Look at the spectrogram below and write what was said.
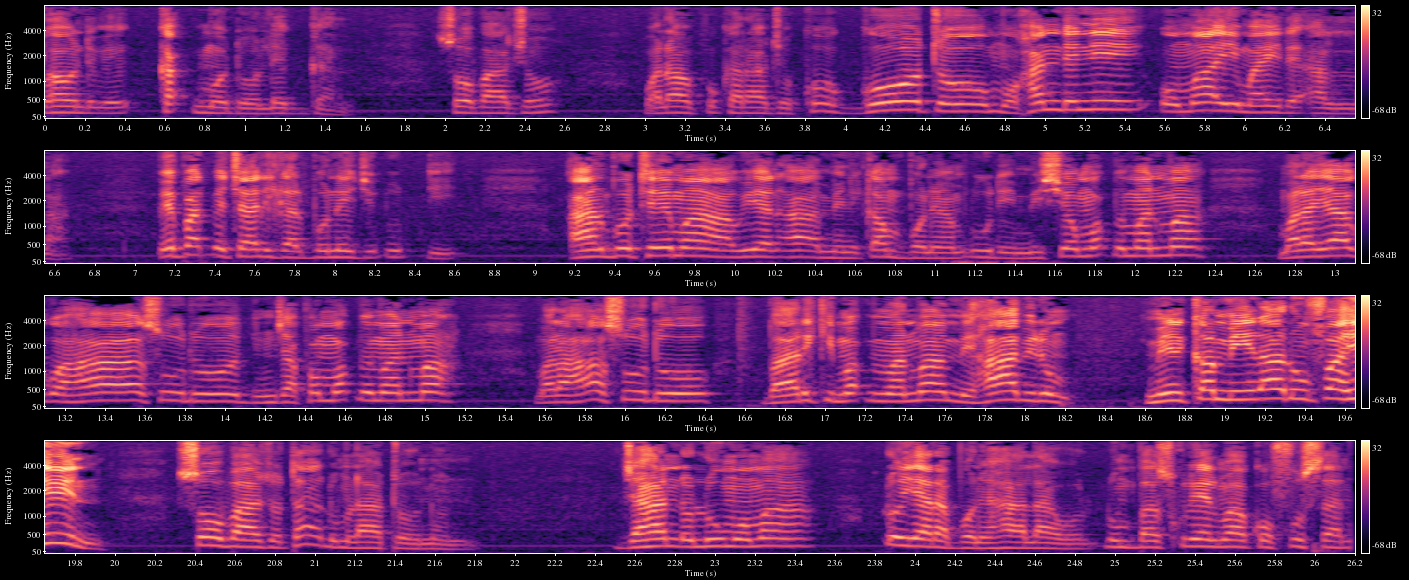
ɓawde ɓe kaɓɓimo dow leggal. Sobajo wala pukarajo ko goto mo hande ni o mayi mayde allah. Ɓe pat ɓe caligal boneji ɗuɗɗi. An bo tema a wiyan aa min kam bone am ɗuɗi. Mission maɓɓe man ma mala yahgo ha suudu japa maɓɓe man ma mala ha suudu bariki maɓɓe man ma mi haaɓi ɗum. Min kam mi yiɗa ɗum fahin. Sobajo ta ɗum laato noon jahanɗo lumo ma ɗo yara bone ha lawol ɗum bascurel ma ko fusan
